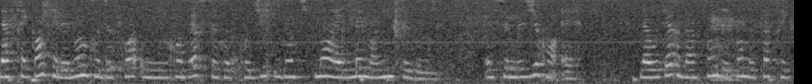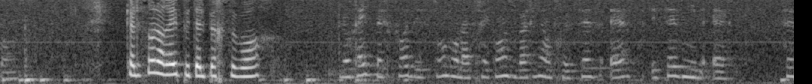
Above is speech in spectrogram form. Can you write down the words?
La fréquence est le nombre de fois où une grandeur se reproduit identiquement à elle-même en une seconde. Elle se mesure en hertz. La hauteur d'un son dépend de sa fréquence. Quel son l'oreille peut-elle percevoir? L'oreille perçoit des sons dont la fréquence varie entre 16 Hz et 16 000 Hz, 16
